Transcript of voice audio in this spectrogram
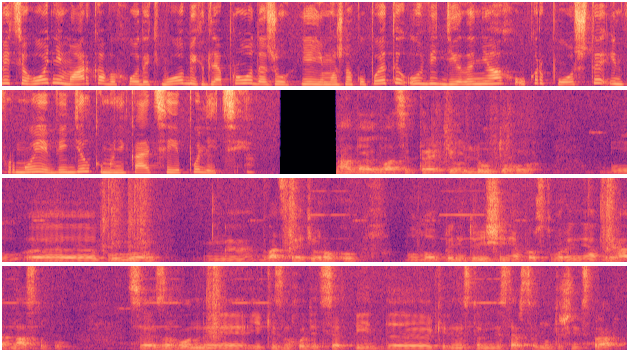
Відсьогодні марка виходить в обіг для продажу. Її можна купити у відділеннях Укрпошти, інформує відділ комунікації поліції. Нагадаю, 23 лютого е, було е, 23 року було прийнято рішення про створення бригад наступу. Це загони, які знаходяться під е, керівництвом Міністерства внутрішніх справ.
